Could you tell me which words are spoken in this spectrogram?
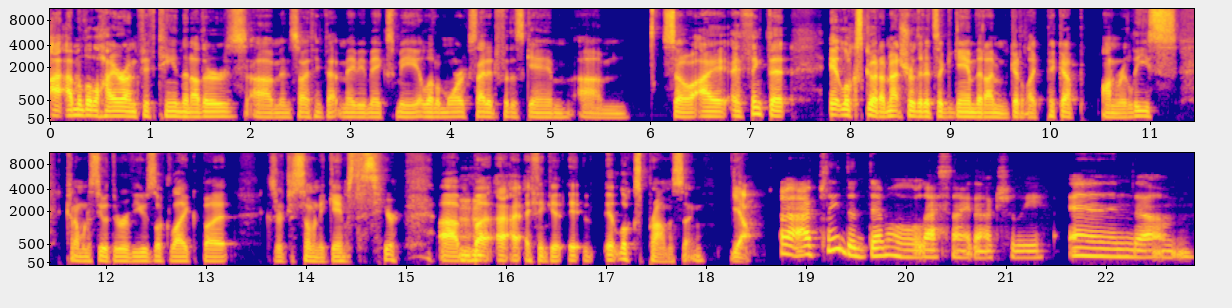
I- I'm a little higher on 15 than others, um, and so I think that maybe makes me a little more excited for this game. Um, so I, I think that it looks good. I'm not sure that it's a game that I'm gonna like pick up on release. Kind of want to see what the reviews look like, but because there's just so many games this year. Um, Mhm. But I, I think it, it it looks promising. Yeah. Uh, I played the demo last night actually, and um,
